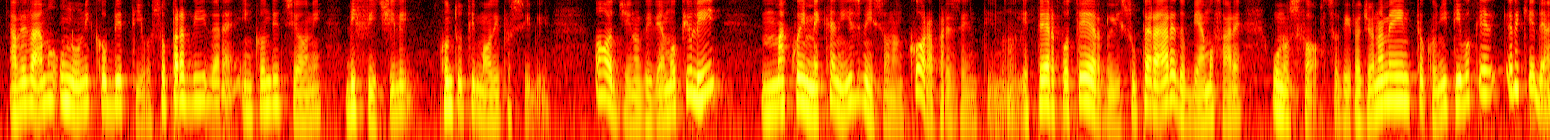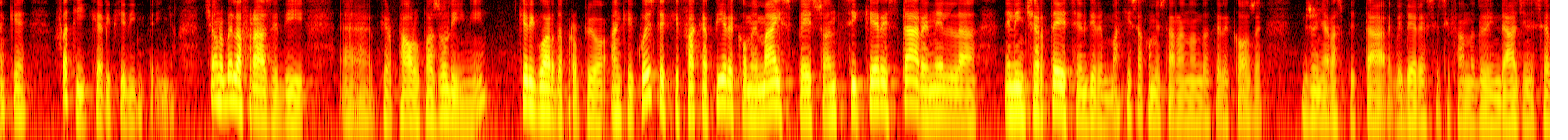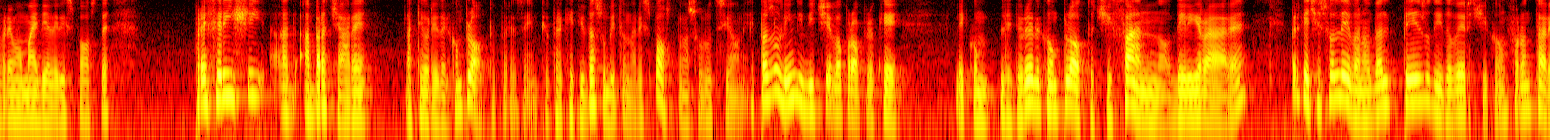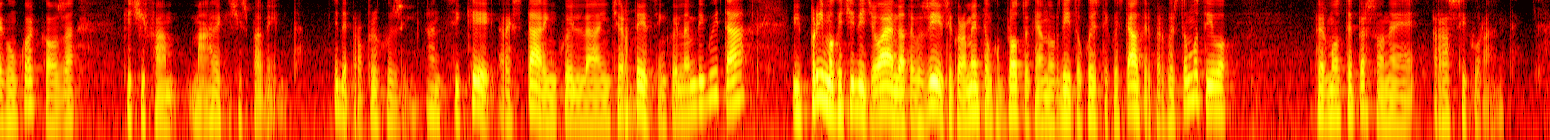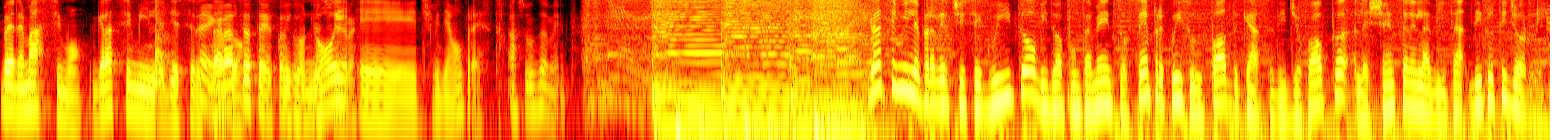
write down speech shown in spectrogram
avevamo un unico obiettivo, sopravvivere in condizioni difficili con tutti i modi possibili. Oggi non viviamo più lì, ma quei meccanismi sono ancora presenti in noi e per poterli superare dobbiamo fare uno sforzo di ragionamento cognitivo che richiede anche fatica e richiede impegno. C'è una bella frase di eh, Pierpaolo Pasolini che riguarda proprio anche questo e che fa capire come mai spesso, anziché restare nella, nell'incertezza e nel dire ma chissà come saranno andate le cose, bisognerà aspettare, vedere se si fanno delle indagini, se avremo mai delle risposte, preferisci abbracciare la teoria del complotto, per esempio, perché ti dà subito una risposta, una soluzione. E Pasolini diceva proprio che le, le teorie del complotto ci fanno delirare perché ci sollevano dal peso di doverci confrontare con qualcosa che ci fa male, che ci spaventa. Ed è proprio così. Anziché restare in quella incertezza, in quell'ambiguità, il primo che ci dice oh, è andata così, sicuramente è un complotto che hanno ordito questi e questi altri per questo motivo, per molte persone è rassicurante. Bene Massimo, grazie mille di essere eh, stato te, qui con noi e ci vediamo presto. Assolutamente. Grazie mille per averci seguito, vi do appuntamento sempre qui sul podcast di Geopop, le scienze nella vita di tutti i giorni.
